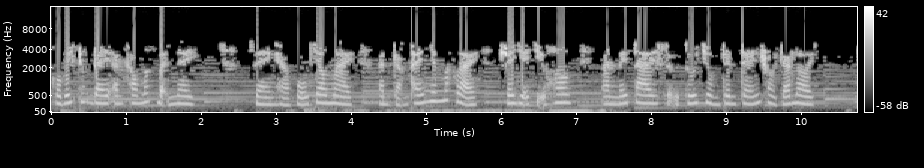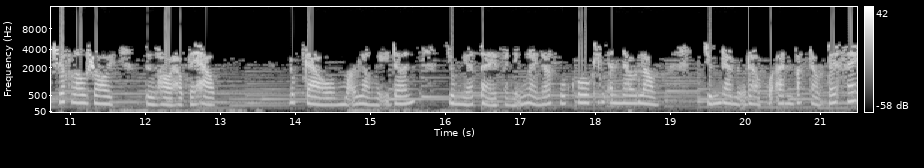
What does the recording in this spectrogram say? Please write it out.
cô biết trước đây anh không mắc bệnh này. Giang hạ vũ trao mày, anh cảm thấy nhắm mắt lại, sẽ dễ chịu hơn. Anh lấy tay sự túi chùm trên trán rồi trả lời. Rất lâu rồi, từ hồi học đại học. Lúc đầu, mỗi lần nghĩ đến, chung nhã tệ và những lời nói của cô khiến anh đau lòng. Chứng đau nửa đầu của anh bắt đầu tái phát,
